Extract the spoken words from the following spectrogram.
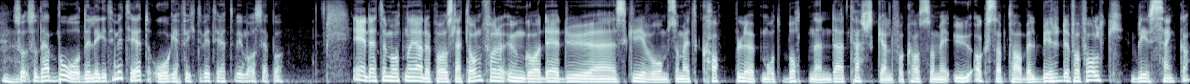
Mm. Så, så, det er både legitimitet og effektivitet vi må se på. Er dette måten å gjøre det på, Slettholm, for å unngå det du eh, skriver om som et kappløp mot bunnen, der terskelen for hva som er uakseptabel byrde for folk, blir senka?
